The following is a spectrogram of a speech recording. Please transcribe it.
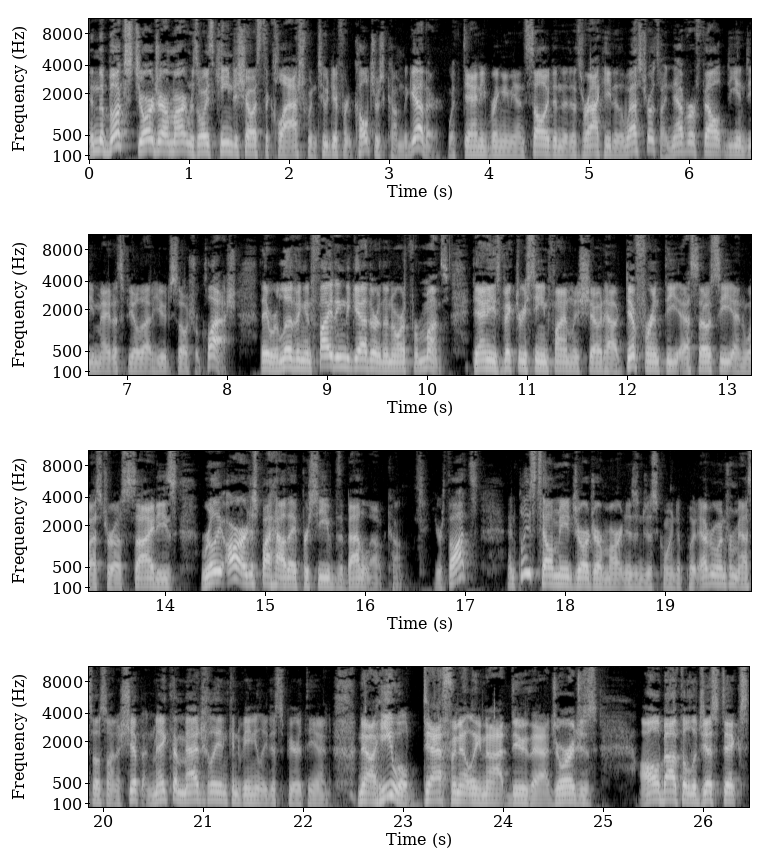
In the books, George R. R. Martin was always keen to show us the clash when two different cultures come together. With Dany bringing the Unsullied and the Dothraki to the Westeros, I never felt D&D made us feel that huge social clash. They were living and fighting together in the North for months. Dany's victory scene finally showed how different the Essosi and Westeros societies really are just by how they perceived the battle outcome. Your thoughts? And please tell me George R. R. Martin isn't just going to put everyone from Essos on a ship and make them magically and conveniently disappear at the end. No, he will definitely not do that. George is all about the logistics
